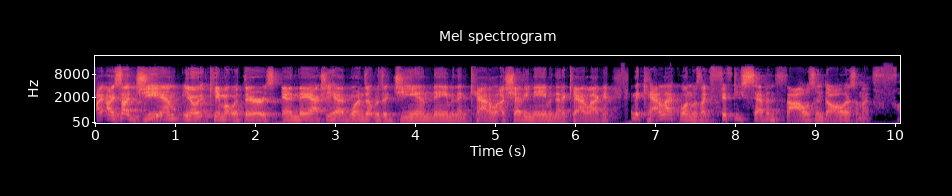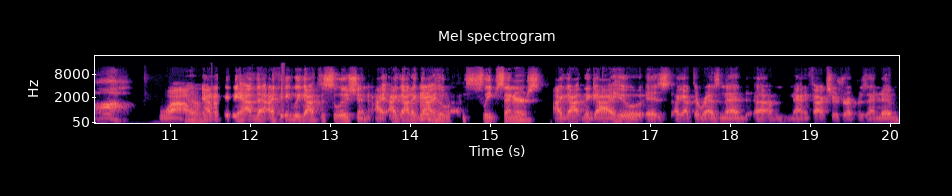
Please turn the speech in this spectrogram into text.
I, I saw GM, you know, it came out with theirs, and they actually had ones that was a GM name and then Cadillac, a Chevy name and then a Cadillac name. And the Cadillac one was like fifty-seven thousand dollars. I'm like, fuck. Wow. Yeah, I don't think we have that. I think we got the solution. I, I got a guy who runs sleep centers. I got the guy who is I got the ResMed um, manufacturer's representative.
